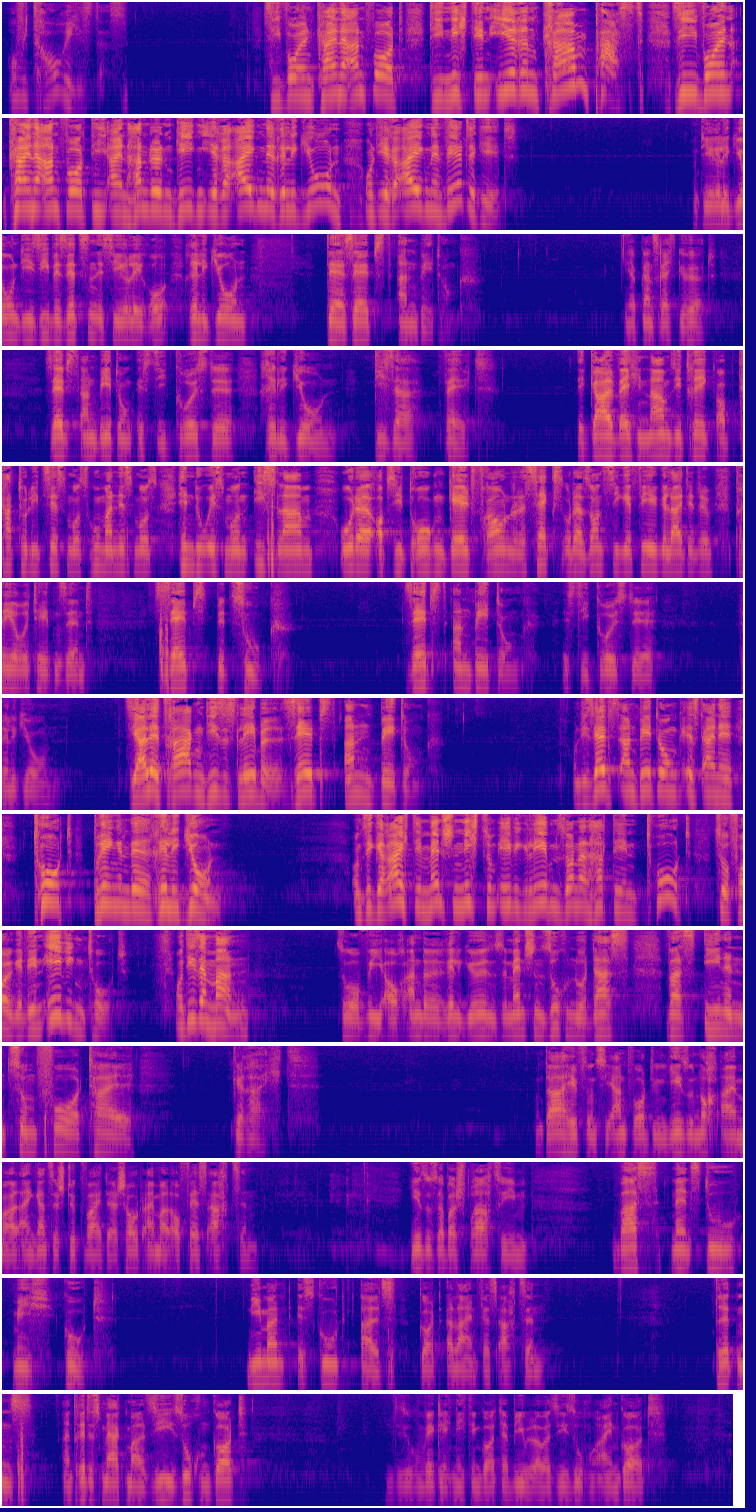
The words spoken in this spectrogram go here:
Oh, wie traurig ist das? Sie wollen keine Antwort, die nicht in ihren Kram passt. Sie wollen keine Antwort, die ein Handeln gegen ihre eigene Religion und ihre eigenen Werte geht. Und die Religion, die sie besitzen, ist die Religion der Selbstanbetung. Ihr habt ganz recht gehört. Selbstanbetung ist die größte Religion dieser Welt egal welchen Namen sie trägt, ob Katholizismus, Humanismus, Hinduismus, Islam oder ob sie Drogen, Geld, Frauen oder Sex oder sonstige fehlgeleitete Prioritäten sind. Selbstbezug, Selbstanbetung ist die größte Religion. Sie alle tragen dieses Label Selbstanbetung. Und die Selbstanbetung ist eine todbringende Religion. Und sie gereicht dem Menschen nicht zum ewigen Leben, sondern hat den Tod zur Folge, den ewigen Tod. Und dieser Mann, so wie auch andere religiöse Menschen, suchen nur das, was ihnen zum Vorteil gereicht. Und da hilft uns die Antwort Jesu noch einmal ein ganzes Stück weiter. Schaut einmal auf Vers 18. Jesus aber sprach zu ihm, was nennst du mich gut? Niemand ist gut als Gott allein. Vers 18. Drittens, ein drittes Merkmal, sie suchen Gott. Sie suchen wirklich nicht den Gott der Bibel, aber sie suchen einen Gott.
